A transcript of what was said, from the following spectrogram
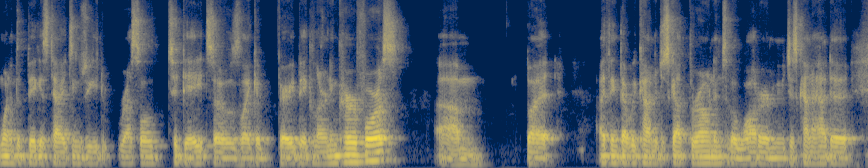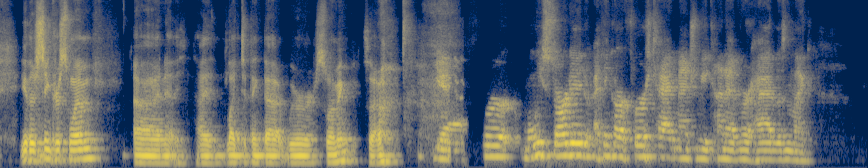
one of the biggest tag teams we'd wrestled to date. So it was like a very big learning curve for us. Um, but I think that we kind of just got thrown into the water and we just kind of had to either sink or swim. Uh, and I like to think that we were swimming. So Yeah, for when we started, I think our first tag match we kind of ever had was in like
